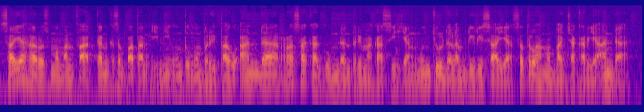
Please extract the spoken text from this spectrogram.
Saya harus memanfaatkan kesempatan ini untuk memberitahu Anda rasa kagum dan terima kasih yang muncul dalam diri saya setelah membaca karya Anda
